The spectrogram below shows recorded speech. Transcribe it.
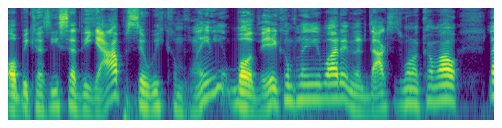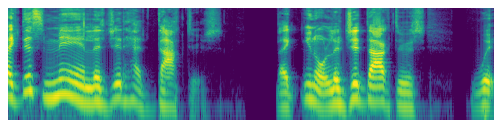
Oh, because he said the opposite, we complaining? Well, they're complaining about it, and the doctors want to come out. Like this man legit had doctors, like you know, legit doctors with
